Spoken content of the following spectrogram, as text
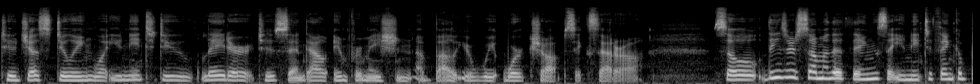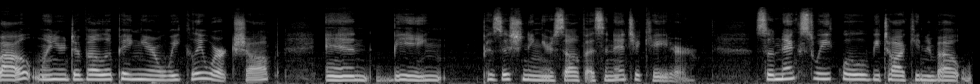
to just doing what you need to do later to send out information about your workshops, etc. So, these are some of the things that you need to think about when you're developing your weekly workshop and being positioning yourself as an educator. So, next week we'll be talking about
